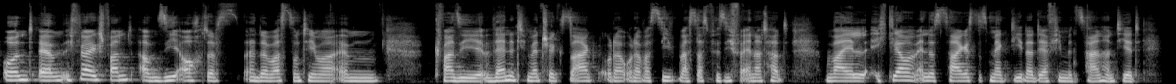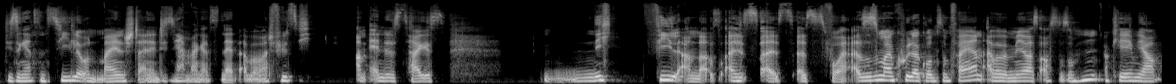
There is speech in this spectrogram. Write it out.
Und ähm, ich bin mal gespannt, ob sie auch das, äh, was zum Thema ähm, quasi Vanity Metrics sagt oder, oder was sie, was das für sie verändert hat. Weil ich glaube, am Ende des Tages, das merkt jeder, der viel mit Zahlen hantiert, diese ganzen Ziele und Meilensteine, die sind ja mal ganz nett, aber man fühlt sich am Ende des Tages nicht viel anders als, als, als vorher. Also es ist immer ein cooler Grund zum Feiern, aber bei mir war es auch so, so hm, okay, ja,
